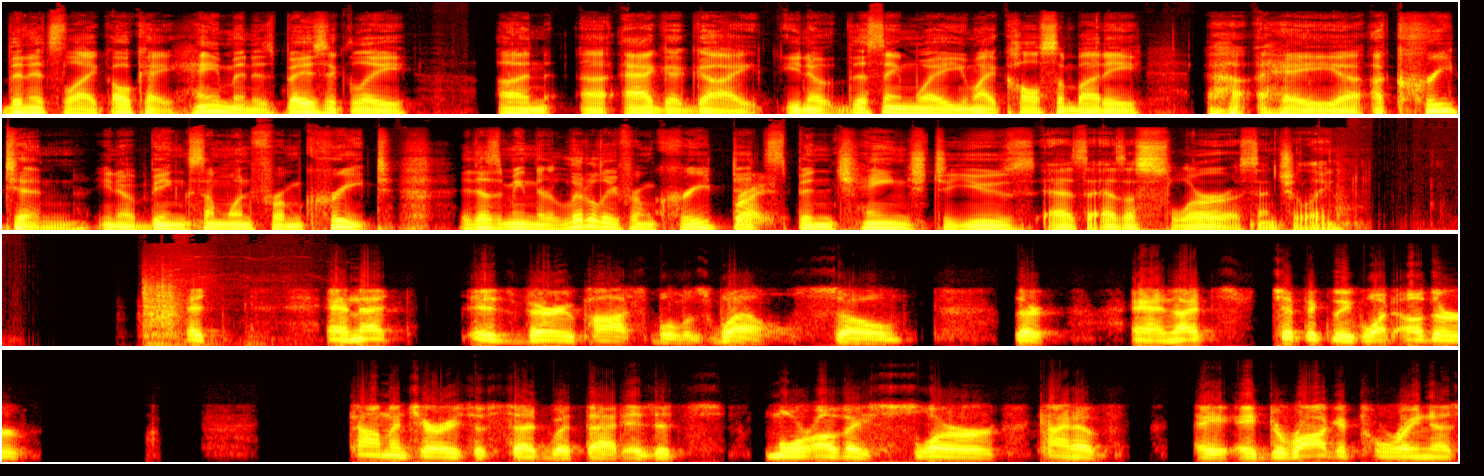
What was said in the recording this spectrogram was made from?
then it's like okay, Haman is basically an uh, Agagite, you know, the same way you might call somebody a, a, a, Cretan, you know, being someone from Crete. It doesn't mean they're literally from Crete. Right. It's been changed to use as, as a slur, essentially. It, and that is very possible as well. So there, and that's typically what other commentaries have said with that is it's more of a slur, kind of a, a derogatoriness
